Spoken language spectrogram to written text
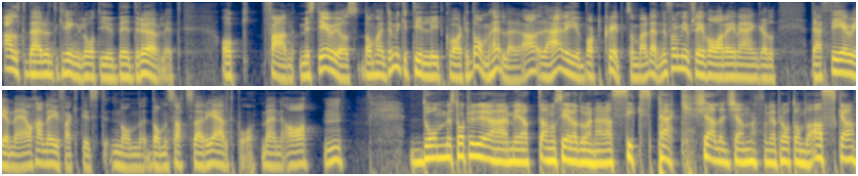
allt det här runt omkring låter ju bedrövligt. Och fan, Mysterios, de har inte mycket tillit kvar till dem heller. det här är ju bortklippt som bara den. Nu får de i och för sig vara i en angle där Theory är med och han är ju faktiskt någon de satsar rejält på. Men ja, mm. De startade det här med att annonsera då den här six-pack-challengen som vi har pratat om. Då. Aska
